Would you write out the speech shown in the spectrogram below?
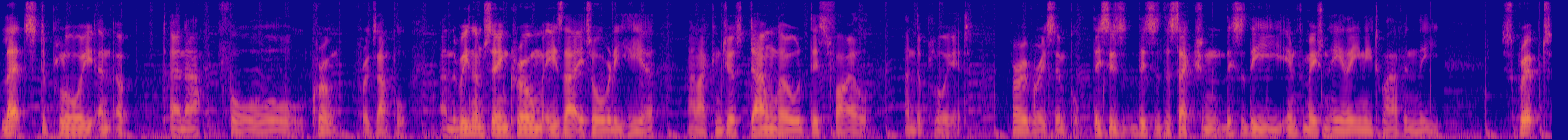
let's deploy an up an app for Chrome, for example. And the reason I'm saying Chrome is that it's already here and I can just download this file and deploy it. Very, very simple. This is this is the section, this is the information here that you need to have in the script.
